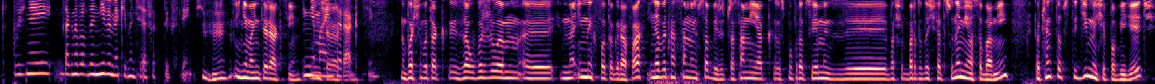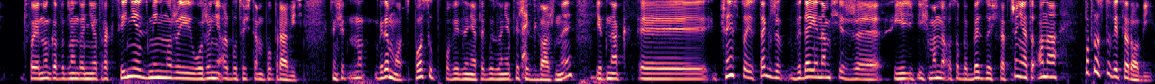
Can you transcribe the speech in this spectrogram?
to później tak naprawdę nie wiem, jaki będzie efekt tych zdjęć. Mhm. I nie ma interakcji. Nie ma interakcji. No właśnie, bo tak zauważyłem y, na innych fotografach i nawet na samym sobie, że czasami jak współpracujemy z y, właśnie bardzo doświadczonymi osobami, to często wstydzimy się powiedzieć, twoja noga wygląda nieatrakcyjnie, zmień może jej ułożenie albo coś tam poprawić. W sensie, no wiadomo, sposób powiedzenia tego zdania też Tak. jest ważny, jednak y, często jest tak, że wydaje nam się, że je- jeśli mamy osobę bez doświadczenia, to ona po prostu wie, co robi.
